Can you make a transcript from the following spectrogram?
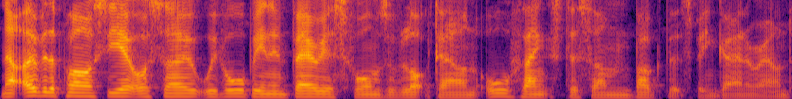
Now, over the past year or so, we've all been in various forms of lockdown, all thanks to some bug that's been going around.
